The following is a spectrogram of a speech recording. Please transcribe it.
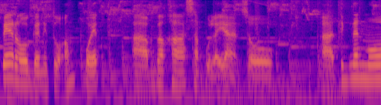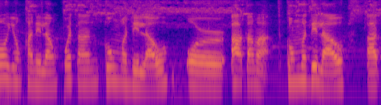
pero ganito ang puwet, uh, baka sa pula yan. So, uh, tignan mo yung kanilang puwetan kung madilaw or, ah tama, kung madilaw at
